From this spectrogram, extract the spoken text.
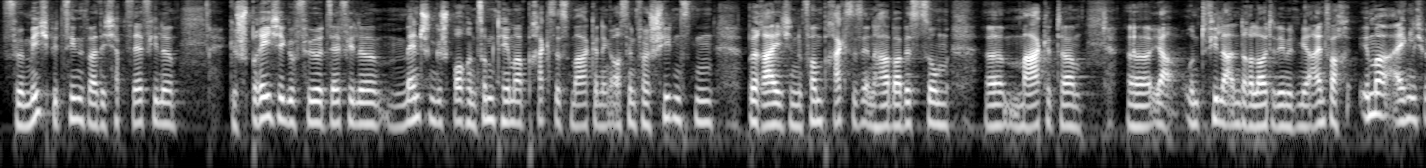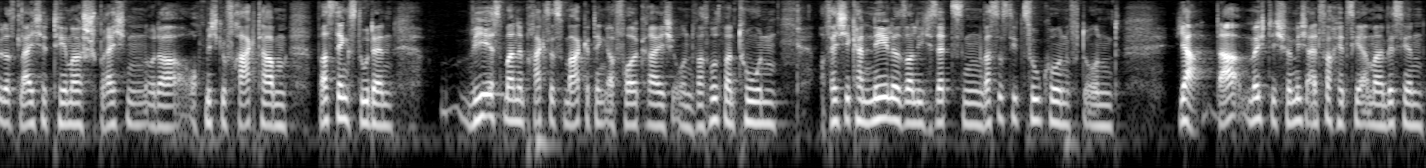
für mich, beziehungsweise ich habe sehr viele Gespräche geführt, sehr viele Menschen gesprochen zum Thema Praxismarketing aus den verschiedensten Bereichen, vom Praxisinhaber bis zum äh, Marketer, äh, ja, und viele andere Leute, die mit mir einfach immer eigentlich über das gleiche Thema sprechen oder auch mich gefragt haben, was denkst du denn, wie ist meine Praxismarketing erfolgreich und was muss man tun? Auf welche Kanäle soll ich setzen? Was ist die Zukunft? Und ja, da möchte ich für mich einfach jetzt hier einmal ein bisschen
